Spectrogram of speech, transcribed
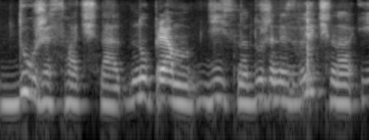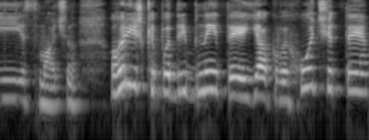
Дуже смачне, ну прям дійсно дуже незвично і смачно. Горішки подрібнити, як ви хочете.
